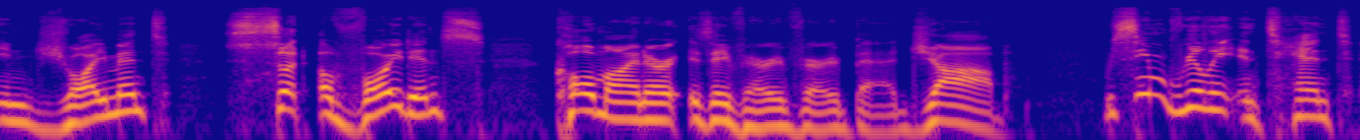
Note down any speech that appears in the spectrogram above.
enjoyment, soot avoidance, coal miner is a very, very bad job. We seem really intent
